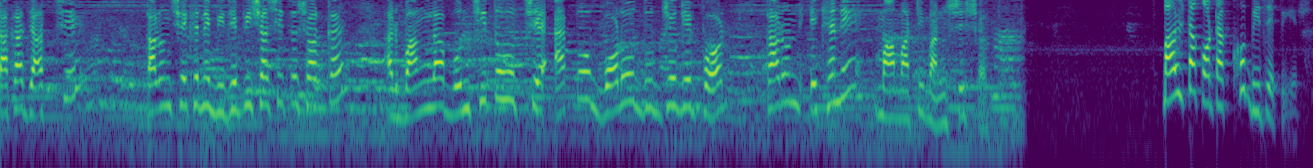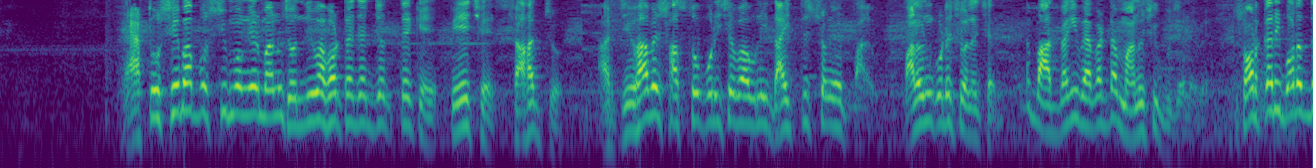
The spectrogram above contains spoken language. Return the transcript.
টাকা যাচ্ছে, কারণ সেখানে বিজেপি শাসিত সরকার, আর বাংলা বঞ্চিত হচ্ছে এত বড় দুর্যোগের পর, কারণ এখানে মা মাটি মানুষের সরকার। পাল্টা কটাক্ষ বিজেপির। এত সেবা পশ্চিমবঙ্গের মানুষ চন্দ্রিমা ভট্টাচার্য থেকে পেয়েছে সাহায্য। আর যেভাবে স্বাস্থ্য পরিষেবা উনি দায়িত্বের সঙ্গে পালন করে চলেছেন বাদ বাকি ব্যাপারটা মানুষই বুঝে নেবে। সরকারি বরাদ্দ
